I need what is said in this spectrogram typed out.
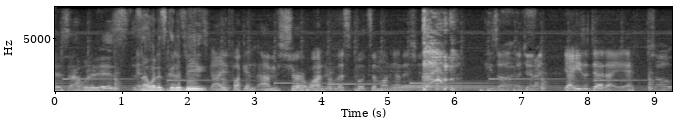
Is that what it is? Is It's- that what it's gonna be? I fucking, I'm sure. 100. Let's put some money on this shit. He's a, a Jedi. yeah, he's a Jedi. So,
